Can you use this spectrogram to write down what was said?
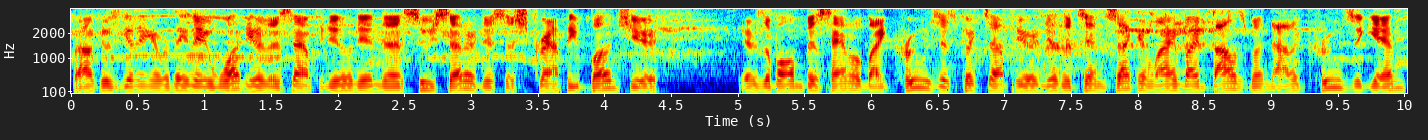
Broncos getting everything they want here this afternoon in the Sioux Center. Just a scrappy bunch here. There's a ball mishandled by Cruz. It's picked up here near the 10 second line by Boundsman. Now to Cruz again.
